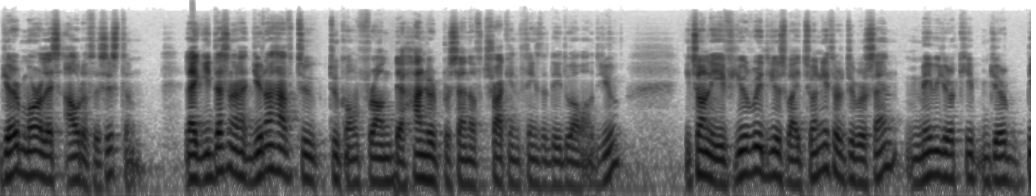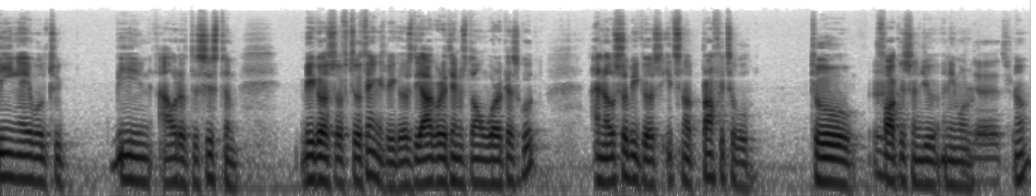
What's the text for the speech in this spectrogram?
you're more or less out of the system. Like it doesn't, you don't have to, to confront the 100% of tracking things that they do about you. It's only if you reduce by 20, 30%, maybe you're keep, you're being able to being out of the system because of two things, because the algorithms don't work as good and also because it's not profitable to focus on you anymore. Yeah, that's true. No?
